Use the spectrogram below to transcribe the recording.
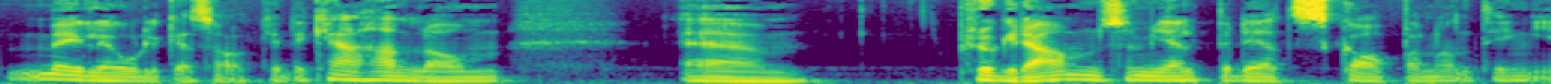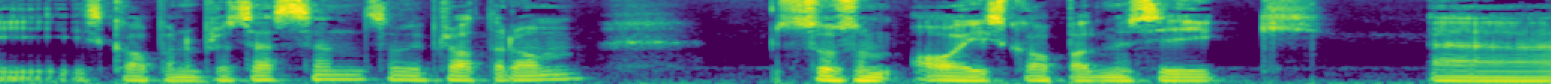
möjliga olika saker. Det kan handla om eh, program som hjälper dig att skapa någonting i, i skapandeprocessen som vi pratade om. Så som AI-skapad musik. Eh,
